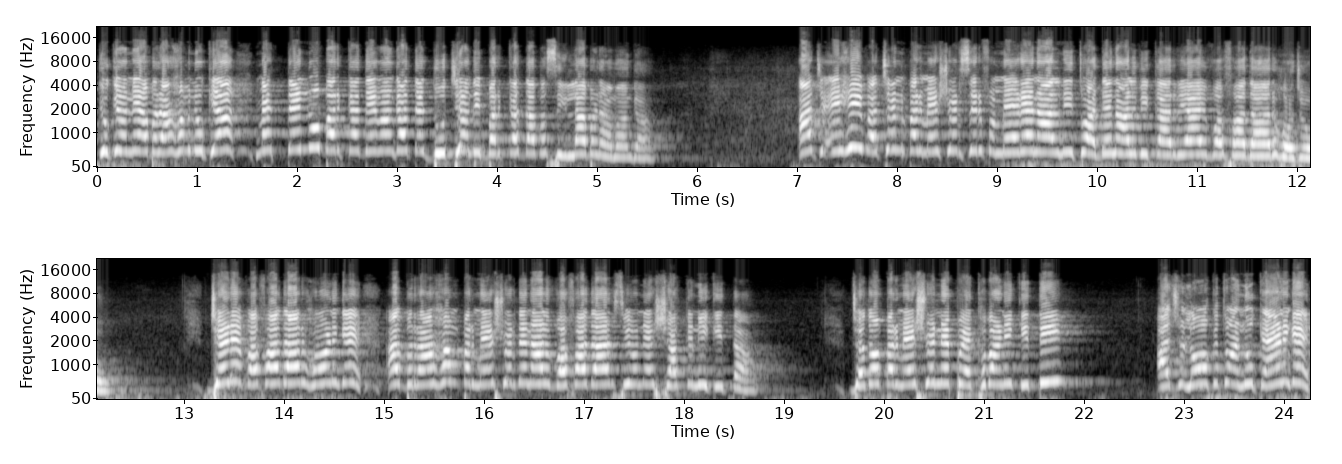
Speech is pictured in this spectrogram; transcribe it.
ਕਿਉਂਕਿ ਉਹਨੇ ਅਬਰਾਹਮ ਨੂੰ ਕਿਹਾ, ਮੈਂ ਤੈਨੂੰ ਬਰਕਤ ਦੇਵਾਂਗਾ ਤੇ ਦੂਜਿਆਂ ਦੀ ਬਰਕਤ ਦਾ ਵਸੀਲਾ ਬਣਾਵਾਂਗਾ। ਅੱਜ ਇਹੀ ਵਚਨ ਪਰਮੇਸ਼ਵਰ ਸਿਰਫ ਮੇਰੇ ਨਾਲ ਨਹੀਂ, ਤੁਹਾਡੇ ਨਾਲ ਵੀ ਕਰ ਰਿਹਾ ਹੈ। ਵਫਾਦਾਰ ਹੋ ਜਾਓ। ਜਿਹੜੇ ਵਫਾਦਾਰ ਹੋਣਗੇ, ਅਬਰਾਹਮ ਪਰਮੇਸ਼ਵਰ ਦੇ ਨਾਲ ਵਫਾਦਾਰ ਸੀ, ਉਹਨੇ ਸ਼ੱਕ ਨਹੀਂ ਕੀਤਾ। ਜਦੋਂ ਪਰਮੇਸ਼ਵਰ ਨੇ ਭਵਿੱਖਬਾਣੀ ਕੀਤੀ, ਅੱਜ ਲੋਕ ਤੁਹਾਨੂੰ ਕਹਿਣਗੇ,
